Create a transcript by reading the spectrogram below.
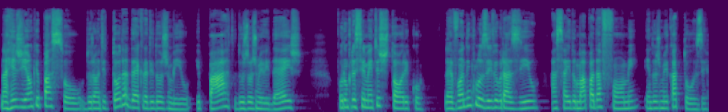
na região que passou durante toda a década de 2000 e parte dos 2010 por um crescimento histórico, levando inclusive o Brasil a sair do mapa da fome em 2014.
